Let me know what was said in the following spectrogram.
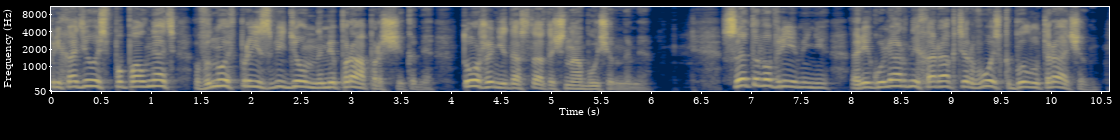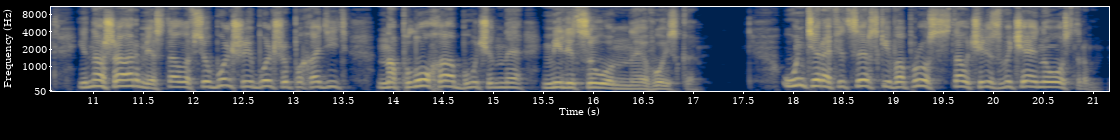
приходилось пополнять вновь произведенными прапорщиками, тоже недостаточно обученными. С этого времени регулярный характер войск был утрачен, и наша армия стала все больше и больше походить на плохо обученное милиционное войско. Унтер-офицерский вопрос стал чрезвычайно острым,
